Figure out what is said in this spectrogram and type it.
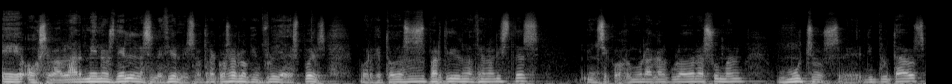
Eh, o se va a hablar menos de él en las elecciones. Otra cosa es lo que influya después, porque todos esos partidos nacionalistas, mm, si cogemos la calculadora, suman muchos eh, diputados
